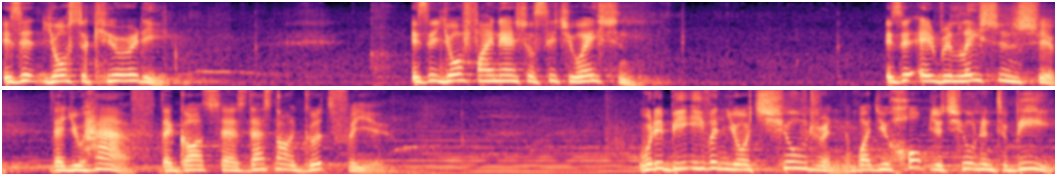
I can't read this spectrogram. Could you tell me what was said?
Is it your security? Is it your financial situation? Is it a relationship that you have that God says that's not good for you? Would it be even your children, what you hope your children to be,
